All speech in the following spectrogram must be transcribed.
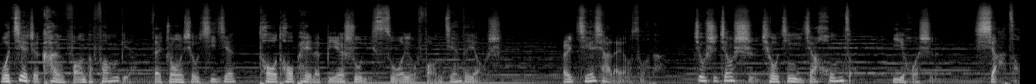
我借着看房的方便，在装修期间偷偷配了别墅里所有房间的钥匙。而接下来要做的，就是将史秋金一家轰走，亦或是吓走。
